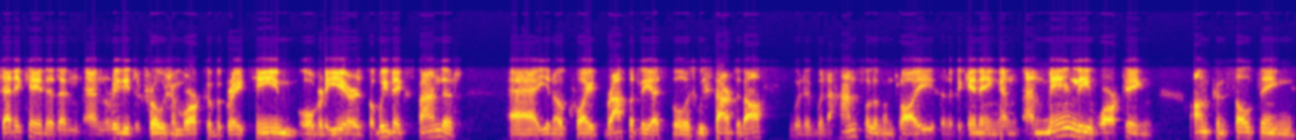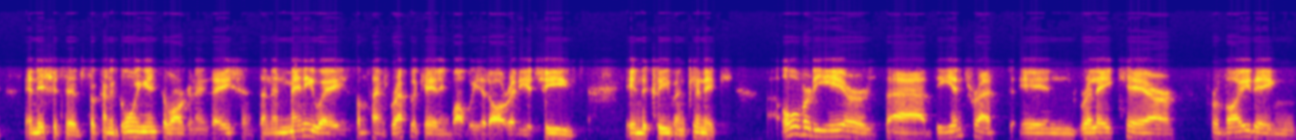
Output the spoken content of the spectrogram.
dedicated and, and really the Trojan work of a great team over the years, but we've expanded uh, you know, quite rapidly, I suppose. We started off with a, with a handful of employees in the beginning and, and mainly working on consulting initiatives. So kind of going into organizations and in many ways sometimes replicating what we had already achieved in the Cleveland Clinic. Over the years, uh, the interest in Relate Care providing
